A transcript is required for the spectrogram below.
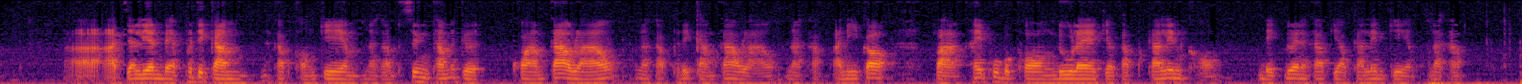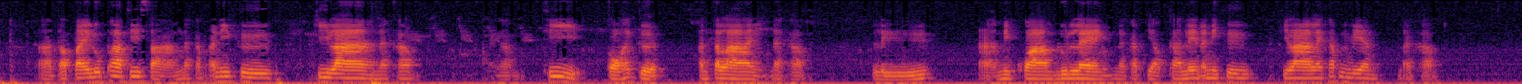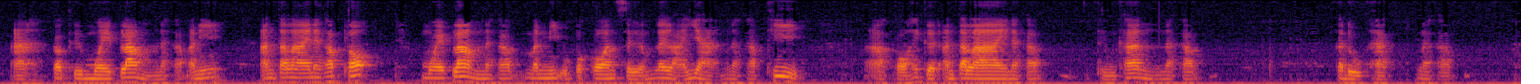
อาจจะเรียนแบบพฤติกรรมนะครับของเกมนะครับ ซึ่งทำให้เกิดความก้าวร้าวนะครับ พฤติกรรมก้าวร้าวนะครับ อันนี้ก็ฝากให้ผู้ปกครองดูแลเกี่ยวกับการเล่นของเด็กด้วยนะครับ เกี่ยวกับการเล่นเกมนะครับต่อไปรูปภาพที่สามนะครับ อันนี้คือกีฬานะครับนะครับ ที่ก่อให้เกิดอันตรายนะครับ หรืออมีความรุนแรงนะครับ เกี่ยวกับการเล่นอันนี้คือกีฬาอะไรครับนักเรียนนะครับ อ่าก็คือมวยปล้ำนะครับ อันนี้อันตรายนะครับ เพราะมวยปล้ำนะครับ มันมีอุปกรณ์เสริมหลาย ๆ อย่างนะครับ ที่ก่อให้เกิดอันตรายนะครับ ถึงขั้นนะครับ กระดูกหักนะครับ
